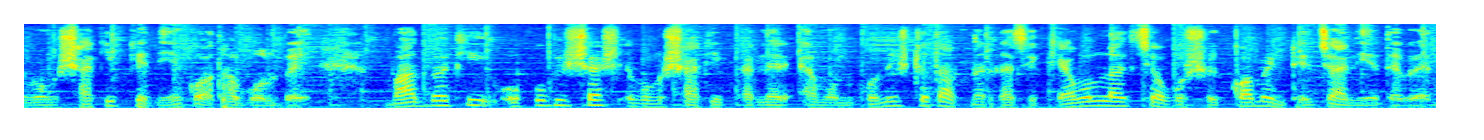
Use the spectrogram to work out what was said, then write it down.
এবং সাকিবকে নিয়ে কথা বলবে। বাদবাকি অপু বিশ্বাস এবং সাকিব খানের এমন ঘনিষ্ঠতা আপনার কাছে কেমন লাগছে অবশ্যই কমেন্টে জানিয়ে দেবেন।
